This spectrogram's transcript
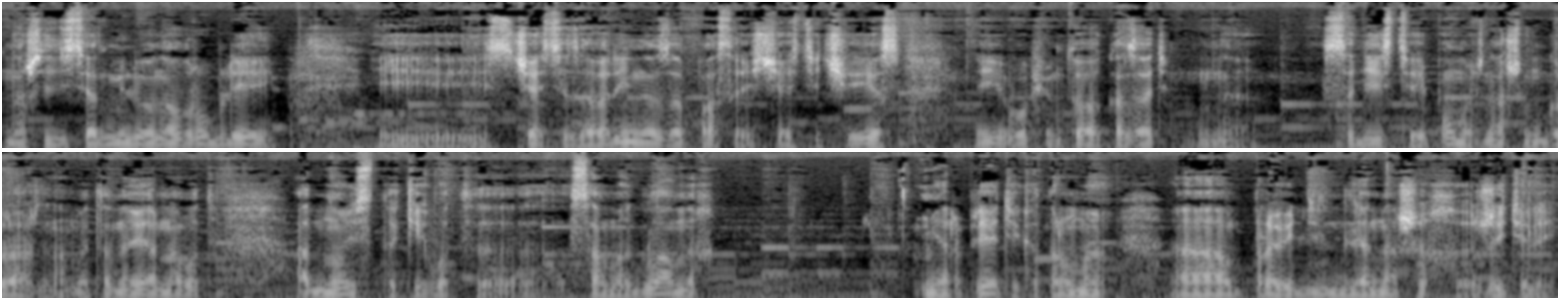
на 60 миллионов рублей и из части аварийного запаса, из части ЧС. И, в общем-то, оказать содействие и помощь нашим гражданам. Это, наверное, вот одно из таких вот э, самых главных мероприятий, которые мы э, провели для наших жителей.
